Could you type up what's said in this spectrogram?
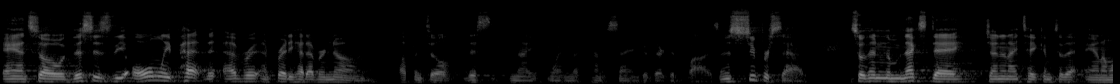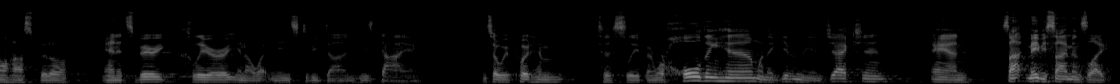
And so this is the only pet that Everett and Freddie had ever known up until this night when they're kind of saying their goodbyes. And it's super sad. So then the next day, Jen and I take him to the animal hospital, and it's very clear, you know, what needs to be done. He's dying. And so we put him to sleep, and we're holding him when they give him the injection. And maybe Simon's like,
